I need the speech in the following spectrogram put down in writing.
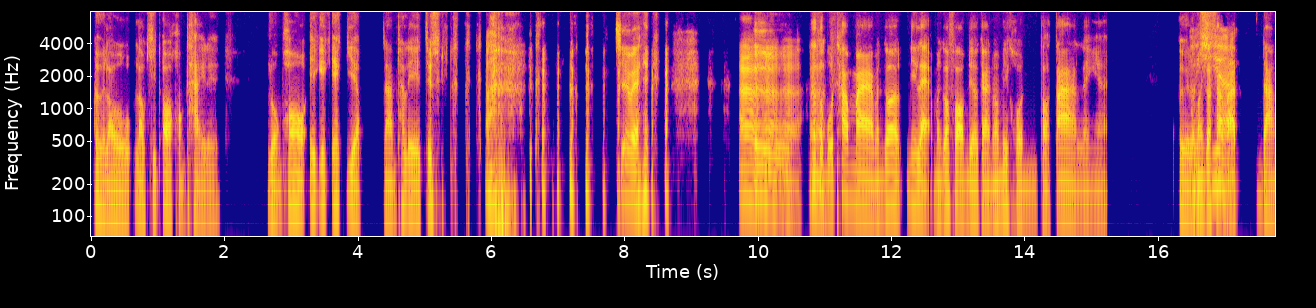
เออเราเราคิดออกของไทยเลย หลวงพ่อ xxx เหยียบน้ำทะเลจืดใช่ไหม เออเอเอออเออเอถ้าอสมมุติทำมามันก็นี่แหละ มันก็ฟอร์มเดียวกันว่ามีคนต่อต้านอะไรเงี้ยเออแล้วเฮ้ยมันก็เชี่ยสามารถดัง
